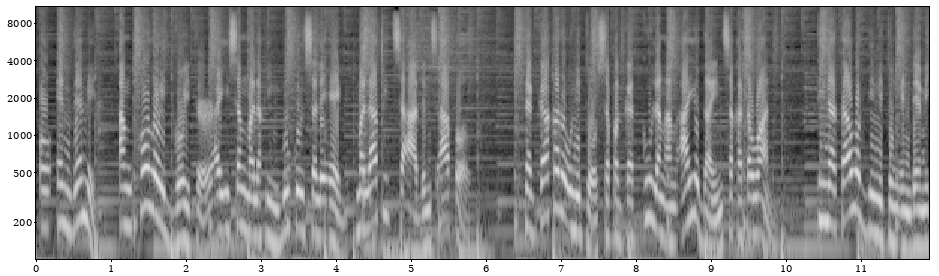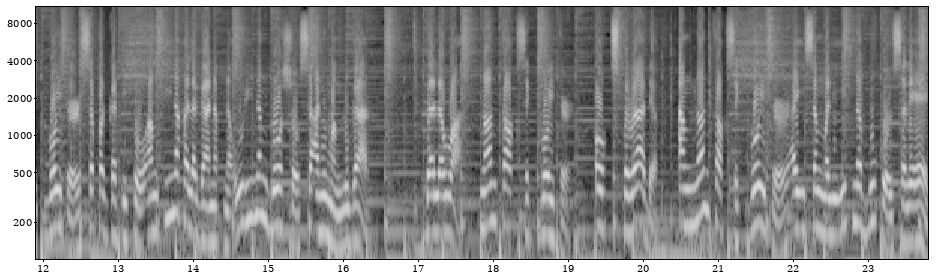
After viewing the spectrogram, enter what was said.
o endemic. Ang colloid goiter ay isang malaking bukol sa leeg, malapit sa Adam's apple. Nagkakaroon ito sapagkat kulang ang iodine sa katawan. Tinatawag din itong endemic goiter sapagkat ito ang pinakalaganap na uri ng bosyo sa anumang lugar. Dalawa, non-toxic goiter o sporadic. Ang non-toxic goiter ay isang maliit na bukol sa leeg.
